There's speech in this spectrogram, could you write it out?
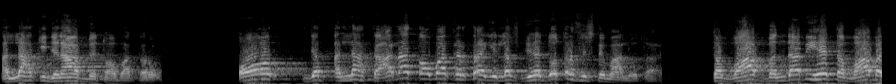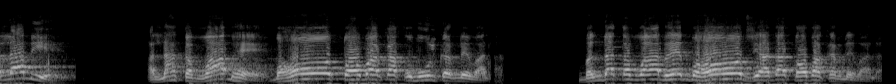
اللہ کی جناب میں توبہ کرو۔ اور جب اللہ تعالیٰ توبہ کرتا ہے، یہ لفظ جو ہے دو طرف استعمال ہوتا ہے۔ طواب بندہ بھی ہے طواب اللہ بھی ہے۔ اللہ طواب ہے، بہت توبہ کا قبول کرنے والا۔ بندہ طواب ہے، بہت زیادہ توبہ کرنے والا۔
